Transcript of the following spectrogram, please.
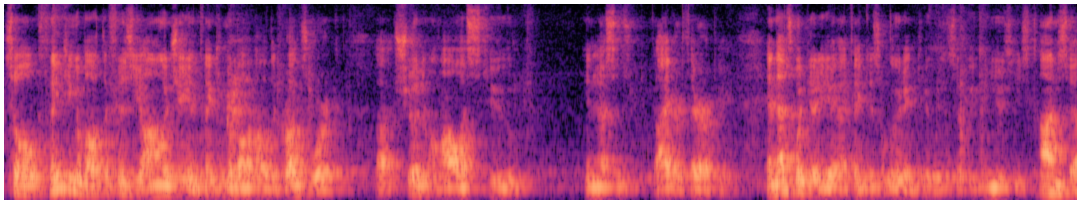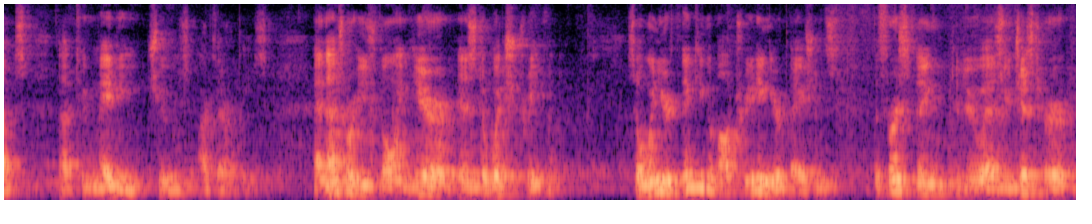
So thinking about the physiology and thinking about how the drugs work uh, should allow us to, in essence, guide our therapy. And that's what Didier, I think, is alluding to, is that we can use these concepts uh, to maybe choose our therapies. And that's where he's going here, is to which treatment. So when you're thinking about treating your patients, the first thing to do, as you just heard,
